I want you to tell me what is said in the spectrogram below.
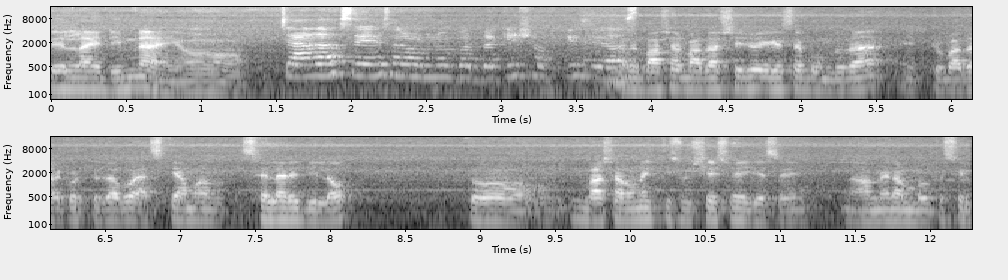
তেল নাই ডিম নাই? ও। চাল আছে এছাড়া অন্য বাদ বাকি সব কিছু আছে। বাসার বাজার শেষ হয়ে গেছে বন্ধুরা। একটু বাজার করতে যাব। আজকে আমার স্যালারি দিল। তো বাসার অনেক কিছু শেষ হয়ে গেছে। ম্যাডাম বলতেছিল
